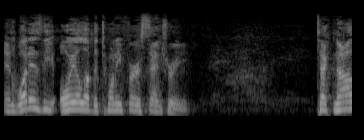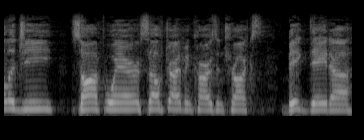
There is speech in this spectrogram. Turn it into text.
And what is the oil of the 21st century? Technology, software, self-driving cars and trucks, big data.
